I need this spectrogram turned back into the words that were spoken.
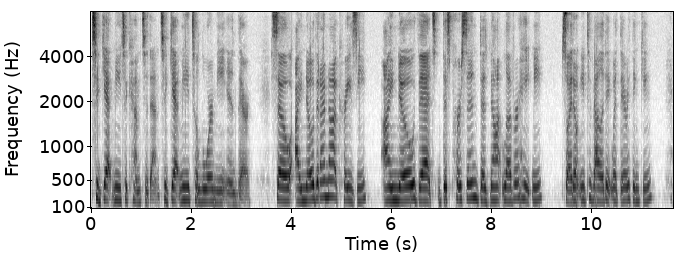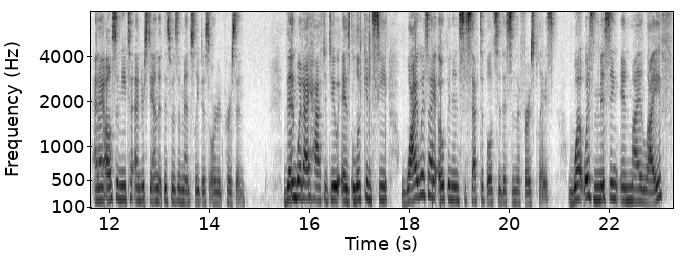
to get me to come to them, to get me to lure me in there. So I know that I'm not crazy. I know that this person does not love or hate me. So I don't need to validate what they're thinking. And I also need to understand that this was a mentally disordered person. Then what I have to do is look and see why was I open and susceptible to this in the first place? What was missing in my life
